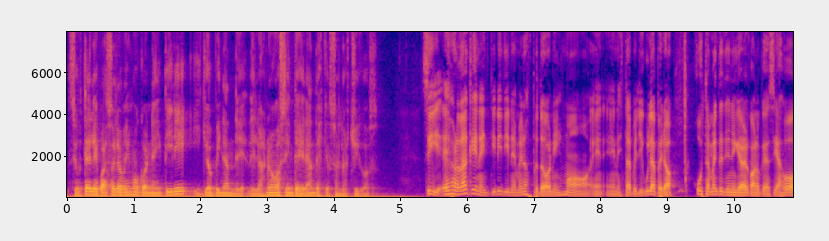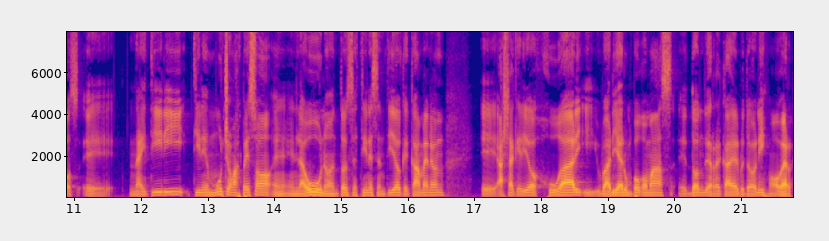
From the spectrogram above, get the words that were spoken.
si a ustedes les pasó lo mismo con Neytiri y qué opinan de los nuevos integrantes que son los chicos. Sí, es verdad que Neytiri tiene menos protagonismo en, esta película, pero justamente tiene que ver con lo que decías vos. Eh, tiene mucho más peso en, la 1, entonces tiene sentido que Cameron eh, haya querido jugar y variar un poco más eh, dónde recae el protagonismo. A ver,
